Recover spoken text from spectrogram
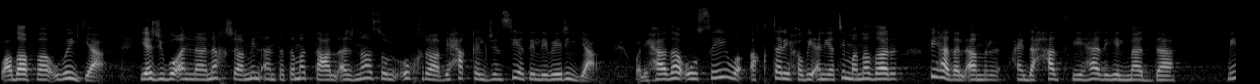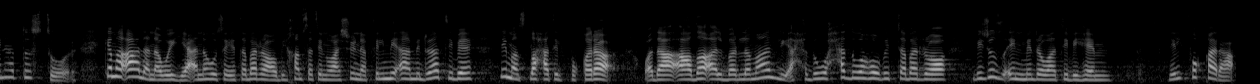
وأضاف ويا يجب أن لا نخشى من أن تتمتع الأجناس الأخرى بحق الجنسية الليبيرية. ولهذا أوصي وأقترح بأن يتم النظر في هذا الأمر عند حذف هذه المادة من الدستور. كما أعلن ويا أنه سيتبرع ب 25% من راتبه لمصلحة الفقراء. ودعا أعضاء البرلمان ليحذو حذوه بالتبرع بجزء من رواتبهم للفقراء.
